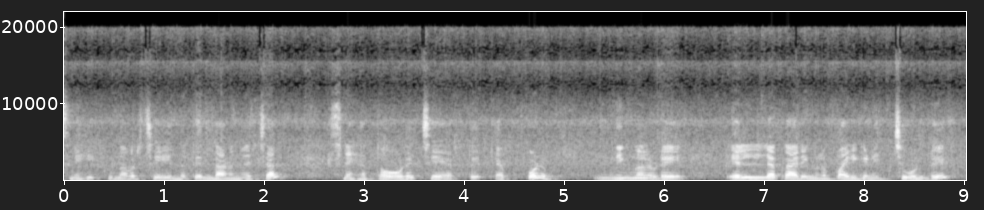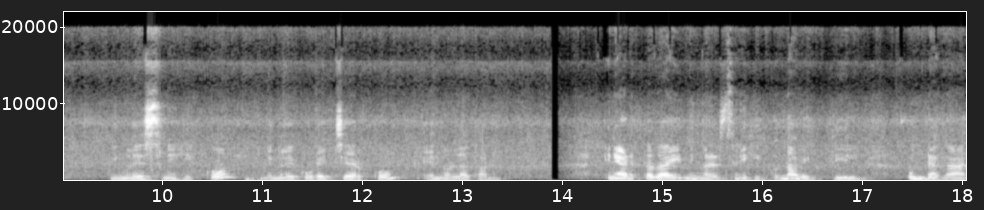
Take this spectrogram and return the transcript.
സ്നേഹിക്കുന്നവർ ചെയ്യുന്നത് എന്താണെന്ന് വെച്ചാൽ സ്നേഹത്തോടെ ചേർത്ത് എപ്പോഴും നിങ്ങളുടെ എല്ലാ കാര്യങ്ങളും പരിഗണിച്ചുകൊണ്ട് നിങ്ങളെ സ്നേഹിക്കും നിങ്ങളെ കൂടെ ചേർക്കും എന്നുള്ളതാണ്. ഇനി അടുത്തതായി നിങ്ങൾ സ്നേഹിക്കുന്ന വ്യക്തിയിൽ ഉണ്ടാകാൻ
